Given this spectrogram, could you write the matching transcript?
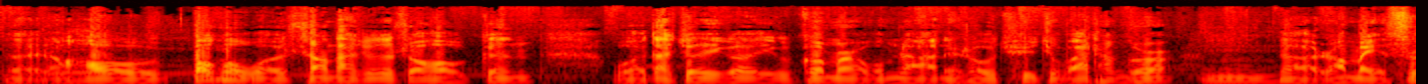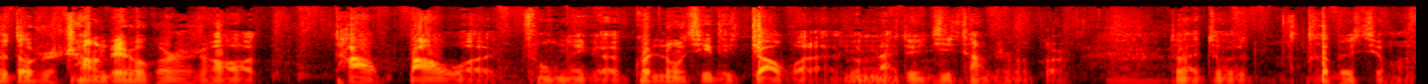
对，然后包括我上大学的时候，跟我大学的一个一个哥们儿，我们俩那时候去酒吧唱歌，嗯。对，然后每次都是唱这首歌的时候，他把我从那个观众席里叫过来，我们俩就一起唱这首歌，对，就特别喜欢《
